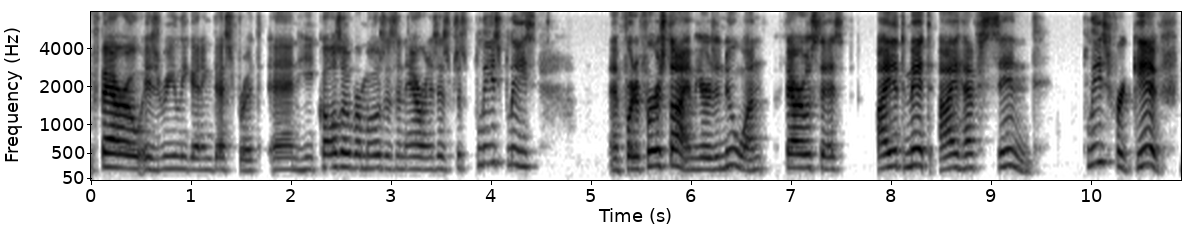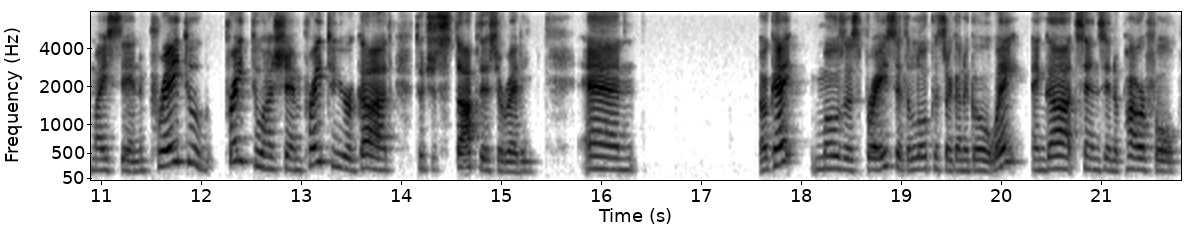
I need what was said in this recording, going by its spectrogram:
Pharaoh is really getting desperate, and he calls over Moses and Aaron and says, "Just please, please." And for the first time, here's a new one. Pharaoh says, "I admit I have sinned." Please forgive my sin. Pray to pray to Hashem, pray to your God to just stop this already. And okay, Moses prays that the locusts are going to go away, and God sends in a powerful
